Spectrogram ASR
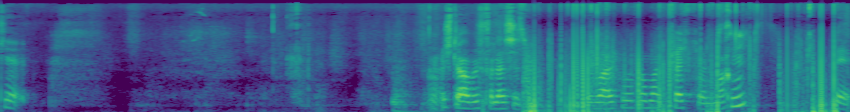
Okay. Ich glaube, ich verlasse jetzt mal. Ich muss nochmal Feststellen machen. Okay.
